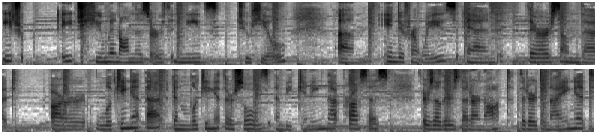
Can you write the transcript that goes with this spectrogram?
Each each human on this earth needs to heal um, in different ways, and there are some that are looking at that and looking at their souls and beginning that process. There's others that are not, that are denying it,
